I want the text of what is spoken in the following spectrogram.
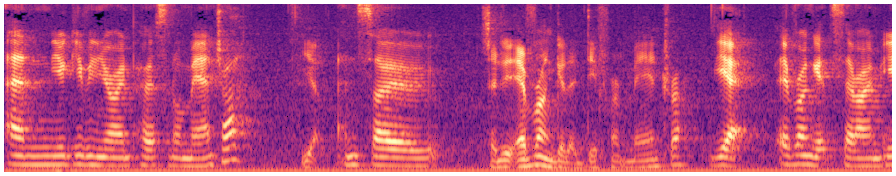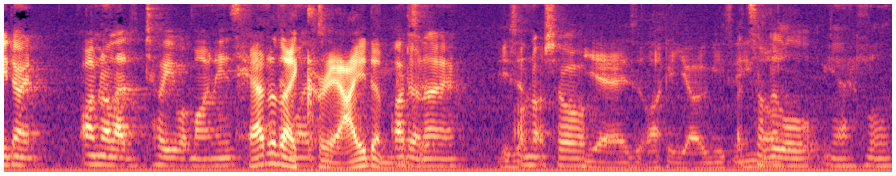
and you're giving your own personal mantra Yeah. and so So did everyone get a different mantra? yeah everyone gets their own you don't i'm not allowed to tell you what mine is How do they to- create them? i don't know Is i'm it- not sure Yeah, is it like a yogi thing? it's a or- little yeah little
